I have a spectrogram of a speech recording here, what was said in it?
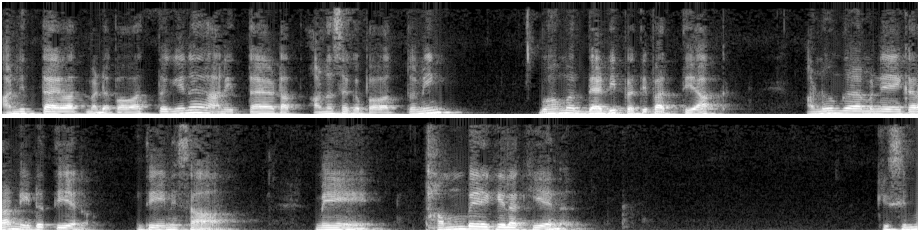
අනිත් අයවත් මැඩ පවත්වගෙන අනිත් අයටත් අනසක පවත්වමින් බොහොම දැඩි ප්‍රතිපත්තියක් අනුගමනය කරන්න ඉඩ තියෙනවා. ඉතින් ඒ නිසා මේ තම්බය කියලා කියන කිසිම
